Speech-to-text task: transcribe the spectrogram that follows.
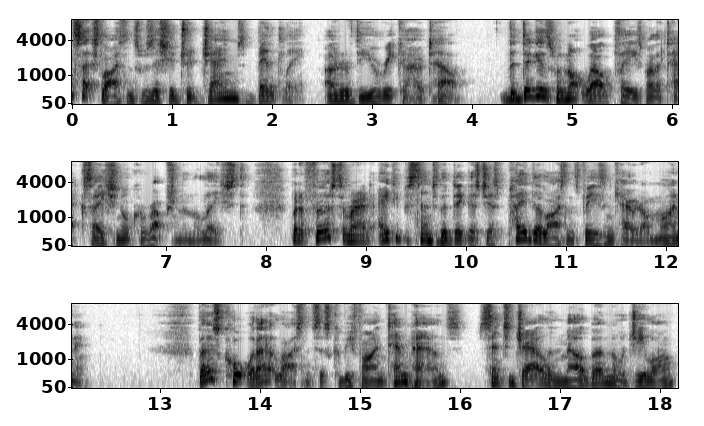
such license was issued to James Bentley, owner of the Eureka Hotel. The diggers were not well pleased by the taxation or corruption in the least, but at first around 80% of the diggers just paid their license fees and carried on mining. Those caught without licenses could be fined £10, sent to jail in Melbourne or Geelong,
